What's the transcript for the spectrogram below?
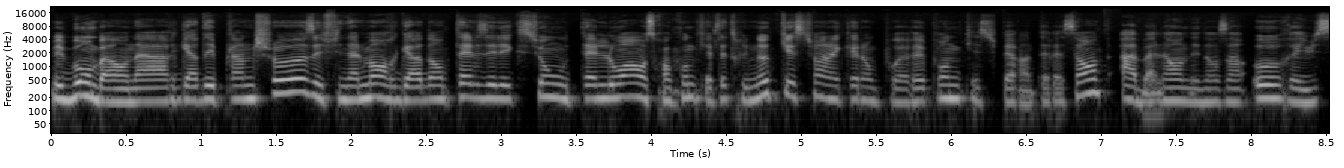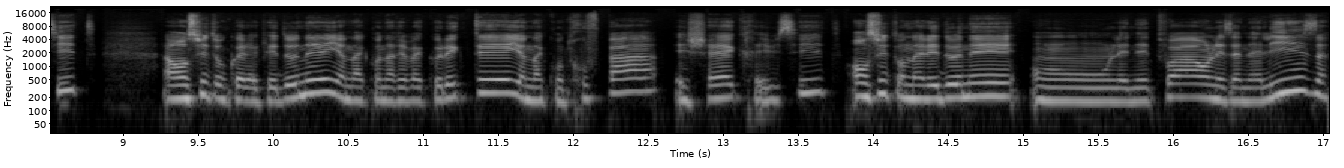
mais bon, bah, on a regardé plein de choses et finalement en regardant telles élections ou telle loi, on se rend compte qu'il y a peut-être une autre question à laquelle on pourrait répondre qui est super intéressante. Ah bah là on est dans un haut réussite. Alors ensuite, on collecte les données. Il y en a qu'on arrive à collecter, il y en a qu'on trouve pas. Échec, réussite. Ensuite, on a les données, on les nettoie, on les analyse.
